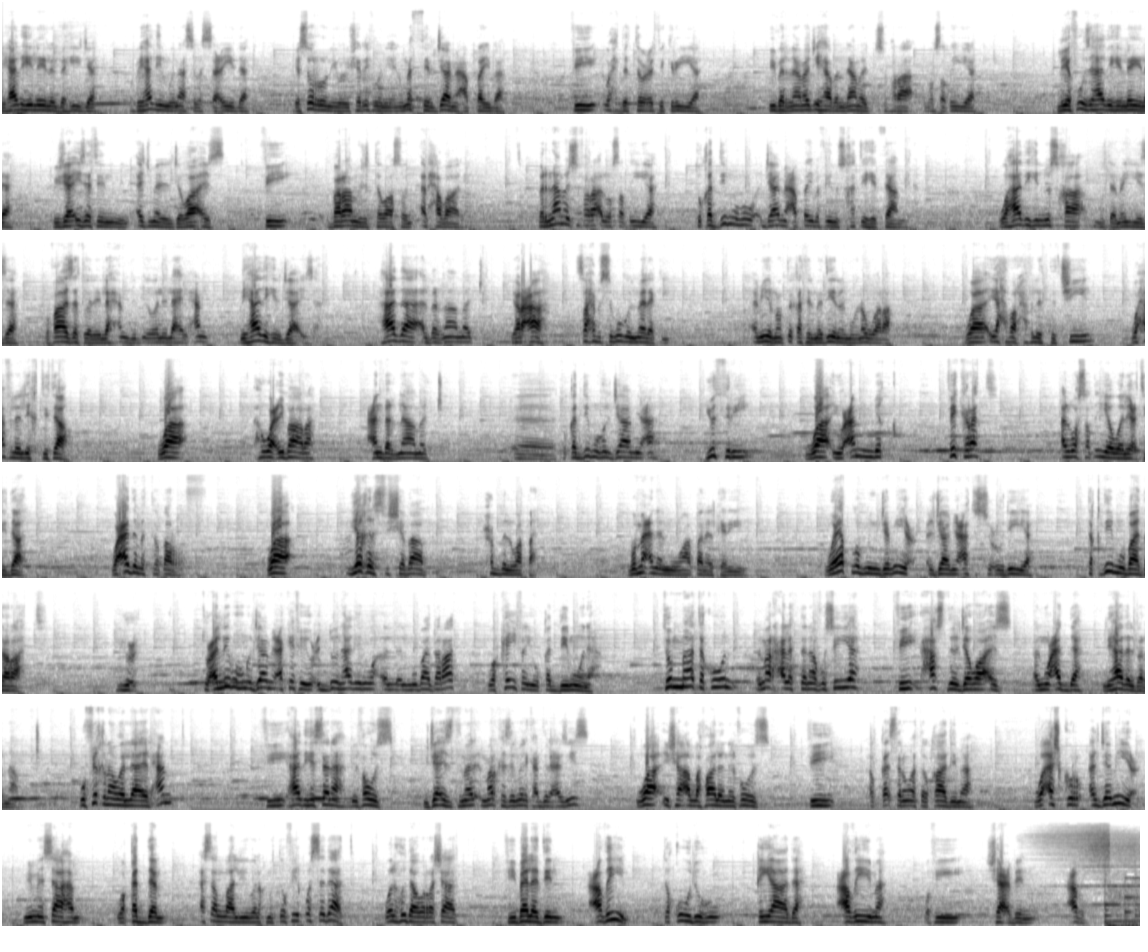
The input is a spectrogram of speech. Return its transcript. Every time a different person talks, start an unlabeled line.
في هذه الليلة البهيجة وفي هذه المناسبة السعيدة يسرني ويشرفني أن أمثل جامعة طيبة في وحدة التوعية الفكرية في برنامجها برنامج سفراء الوسطية ليفوز هذه الليلة بجائزة من أجمل الجوائز في برامج التواصل الحضاري. برنامج سفراء الوسطية تقدمه جامعة طيبة في نسخته الثامنة وهذه النسخة متميزة وفازت ولله الحمد ولله الحمد بهذه الجائزة. هذا البرنامج يرعاه صاحب السمو الملكي أمير منطقة المدينة المنورة ويحضر حفل التدشين وحفل الاختتام. وهو عبارة عن برنامج آه، تقدمه الجامعة يثري ويعمق فكرة الوسطية والاعتدال. وعدم التطرف. ويغرس في الشباب حب الوطن ومعنى المواطنة الكريمة ويطلب من جميع الجامعات السعودية تقديم مبادرات. تعلمهم الجامعة كيف يعدون هذه المبادرات وكيف يقدمونها. ثم تكون المرحلة التنافسية في حصد الجوائز المعدة لهذا البرنامج. وفقنا ولله الحمد في هذه السنة بالفوز بجائزة مركز الملك عبد العزيز وإن شاء الله فالنا الفوز في السنوات القادمة. وأشكر الجميع ممن ساهم وقدم. أسأل الله لي ولكم التوفيق والسداد والهدى والرشاد في بلد عظيم تقوده قيادة عظيمة وفي شعب عظيم.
